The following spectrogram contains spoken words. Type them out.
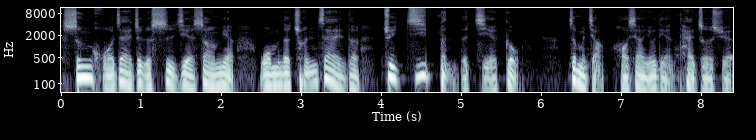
生活在这个世界上面我们的存在的最基本的结构。这么讲好像有点太哲学、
